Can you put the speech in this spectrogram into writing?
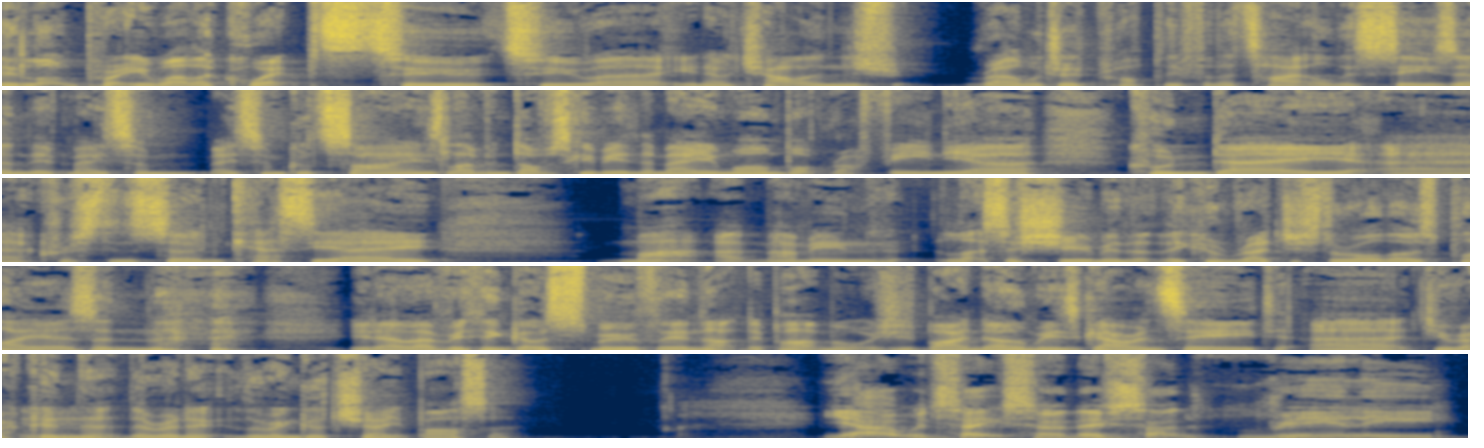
they look pretty well equipped to to uh, you know challenge Real Madrid properly for the title this season. They've made some made some good signings. Lewandowski being the main one, but Raphinha, Kunde, uh, Christensen, Kessié. Matt, I mean, let's assume that they can register all those players and you know everything goes smoothly in that department, which is by no means guaranteed. Uh, do you reckon mm. that they're in a, they're in good shape, Barca? Yeah, I would say so. They've signed really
